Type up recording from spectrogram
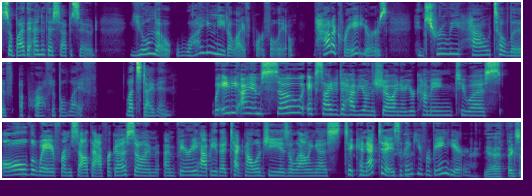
So by the end of this episode, you'll know why you need a life portfolio, how to create yours, and truly how to live a profitable life. Let's dive in. Well, Adii, I am so excited to have you on the show. I know you're coming to us all the way from South Africa. So I'm I'm very happy that technology is allowing us to connect today. So thank you for being here. Yeah, thanks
